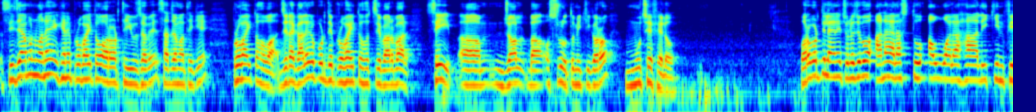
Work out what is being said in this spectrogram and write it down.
সিজামুন মানে এখানে প্রবাহিত হওয়ার অর্থে ইউজ হবে, সাজামা থেকে। প্রবাহিত হওয়া, যেটা গালের ওপর দিয়ে প্রবাহিত হচ্ছে বারবার, সেই জল বা অশ্রু তুমি কি করো? মুছে ফেলো। পরবর্তী লাইনে চলে যাব, আনা আলাস্তু আউ্বালা হালিকিন ফি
